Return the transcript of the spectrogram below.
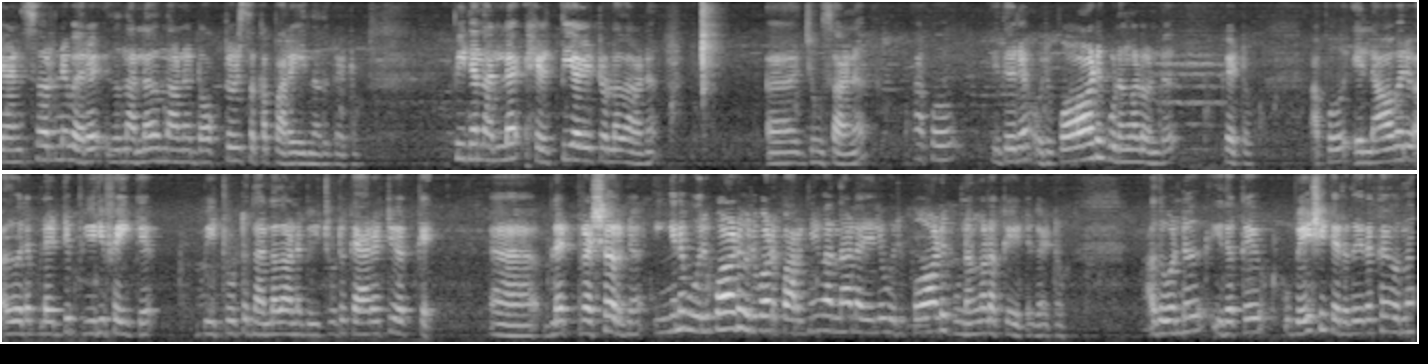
ക്യാൻസറിന് വരെ ഇത് നല്ലതെന്നാണ് ഡോക്ടേഴ്സൊക്കെ പറയുന്നത് കേട്ടോ. പിന്നെ നല്ല ഹെൽത്തി ആയിട്ടുള്ളതാണ്. ജ്യൂസാണ്. അപ്പോൾ ഇതിന് ഒരുപാട് ഗുണങ്ങളുണ്ട് കേട്ടോ. അപ്പോൾ എല്ലാവരും അതുപോലെ ബ്ലഡ് പ്യൂരിഫൈക്ക് ബീട്രൂട്ട് നല്ലതാണ്. ബീട്രൂട്ട് ക്യാരറ്റും ഒക്കെ ബ്ലഡ് പ്രഷറിന് ഇങ്ങനെ ഒരുപാട് ഒരുപാട് പറഞ്ഞു വന്നാൽ അതിൽ ഒരുപാട് ഗുണങ്ങളൊക്കെ ഉണ്ട് കേട്ടോ. അതുകൊണ്ട് ഇതൊക്കെ ഉപേക്ഷിക്കരുത്. ഇതൊക്കെ ഒന്ന്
